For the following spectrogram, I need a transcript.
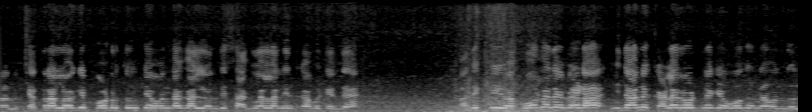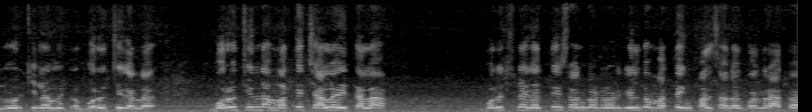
ನಾನು ಛತ್ರಲ್ಲಿ ಹೋಗಿ ಪೌಡ್ರ್ ತುಂಬಿಕೆ ಬಂದಾಗ ಅಲ್ಲಿ ಒಂದು ದಿವಸ ಹಗ್ಲೆಲ್ಲ ನಿಂತ್ಕೊಬಿಟ್ಟಿದ್ದೆ ಅದಕ್ಕೆ ಇವಾಗ ಹೋಗೋದೇ ಬೇಡ. ನಿಧಾನ ಕಳೆ ರೋಡ್ನಾಗೆ ಹೋಗೋಣ. ಒಂದು ನೂರು ಕಿಲೋಮೀಟರ್ ಬರುಚಿಗನ್ನ. ಬರುಚಿಂದ ಮತ್ತೆ ಚಾಲು ಐತಲ್ಲ? ಬರುಚ್ನಾಗ ಹತ್ತಿ ಸೋನ್ಕೋಟ್ ರೋಡ್ಗೆ ಇಳಿದು ಮತ್ತೆ ಹಿಂಗೆ ಪಲ್ಸನಾಗ ಬಂದ್ರೆ ಆತು?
